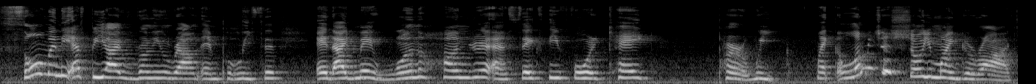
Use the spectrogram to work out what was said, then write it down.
so many FBI running around and police and I made 164k per week. Like, let me just show you my garage.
